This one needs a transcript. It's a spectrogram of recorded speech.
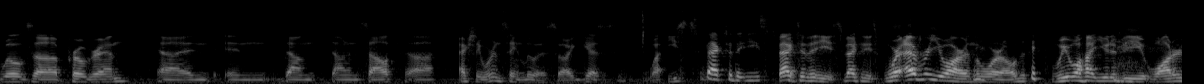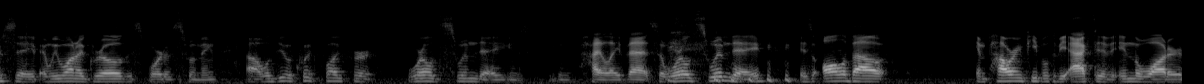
Will's uh, program in, in down down in the south. Uh, actually, we're in St. Louis, so I guess what east? Back to the east. Back to the east. Back to the east. Wherever you are in the world, we want you to be water safe, and we want to grow the sport of swimming. Uh, we'll do a quick plug for World Swim Day. You can just, you can highlight that. So World Swim Day is all about empowering people to be active in the water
